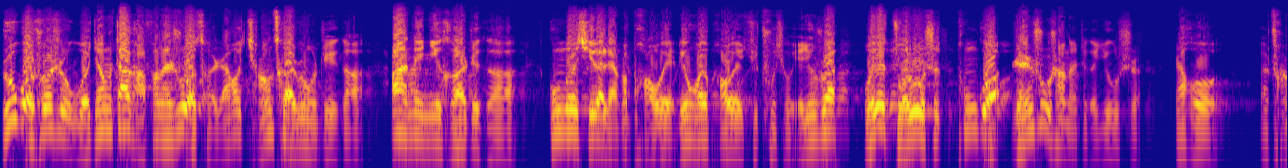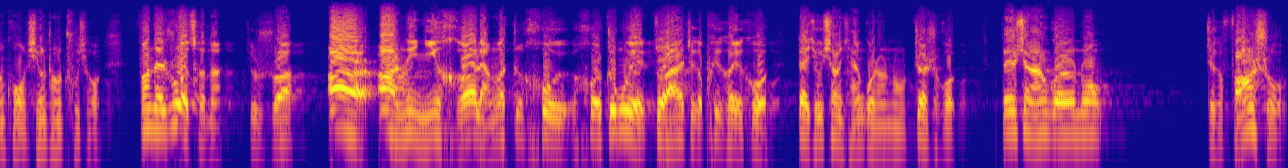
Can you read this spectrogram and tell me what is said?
如果说是我将扎卡放在弱侧，然后强侧用这个阿尔内尼和这个贡多齐的两个跑位灵活的跑位去出球，也就是说我在左路是通过人数上的这个优势，然后。呃，传控形成出球，放在弱侧呢，就是说，阿尔阿尔内尼和两个后后中卫做完这个配合以后，带球向前过程中，这时候带球向前过程中，这个防守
